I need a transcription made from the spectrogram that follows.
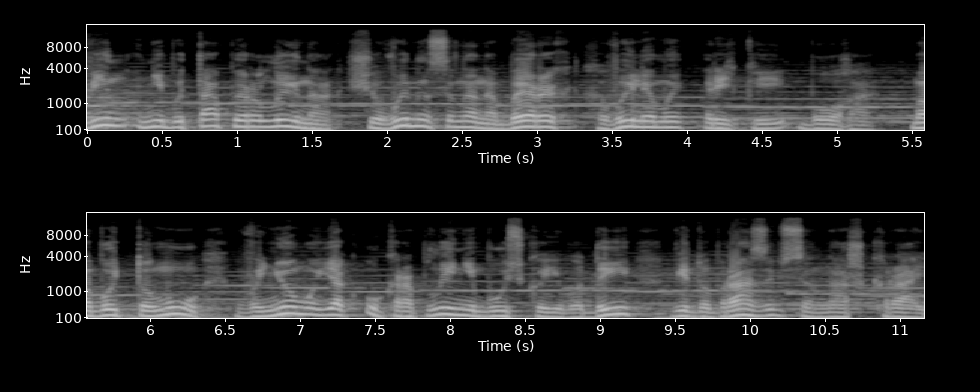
Він ніби та перлина, що винесена на берег хвилями ріки Бога. Мабуть, тому в ньому, як у краплині бузької води, відобразився наш край.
